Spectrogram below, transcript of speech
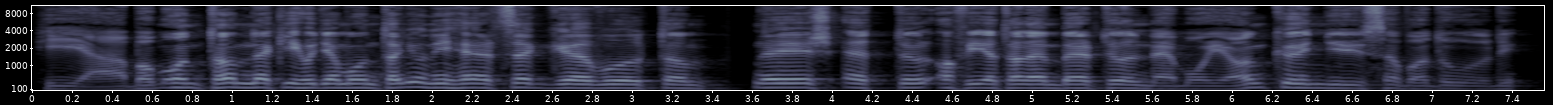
Hiába mondtam neki, hogy a montanyoni herceggel voltam, és ettől a fiatalembertől nem olyan könnyű szabadulni.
